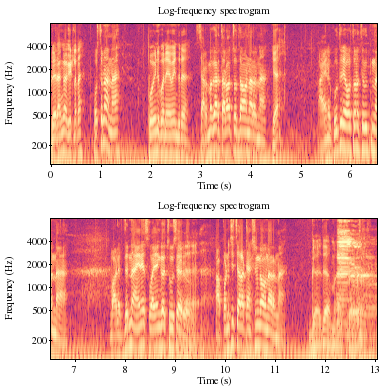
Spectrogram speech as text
రే రంగా గిట్లరా? వస్తున్నా అన్న. పోయిన పని ఏమైందిరా? శర్మ గారు తర్వాత చూద్దామన్నారన్న యా? ఆయన కూతురు ఎవరితోనో తిరుగుతుందన్న. వాళ్ళిద్దరిని ఆయనే స్వయంగా చూశారు. అప్పటి నుంచి చాలా టెన్షన్గా ఉన్నారన్న. గదా మ్యాటర్.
